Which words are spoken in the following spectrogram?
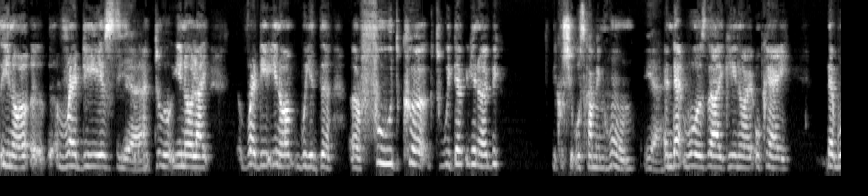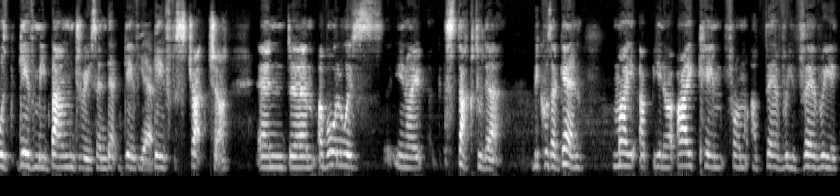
you know, uh, ready, Yeah. To, you know, like ready, you know, with the uh, food cooked, with the, you know, be, because she was coming home, Yeah. and that was like, you know, okay, that was gave me boundaries and that gave Yeah. gave structure, and um, I've always, you know, stuck to that because again my uh, you know i came from a very very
